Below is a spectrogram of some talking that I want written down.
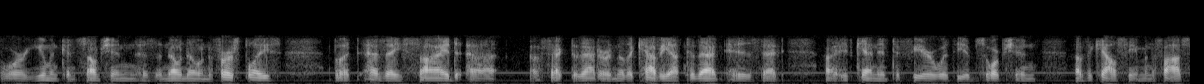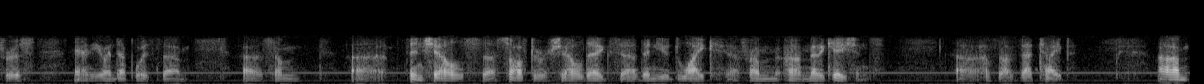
for human consumption is a no-no in the first place, but as a side uh, effect to that, or another caveat to that, is that it can interfere with the absorption of the calcium and the phosphorus, and you end up with um, some uh, thin shells, uh, softer shelled eggs uh, than you'd like uh, from uh, medications uh, of, of that type. Um,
